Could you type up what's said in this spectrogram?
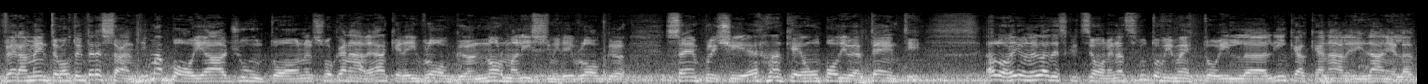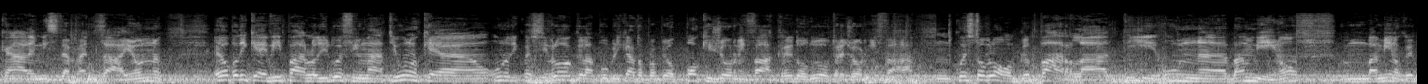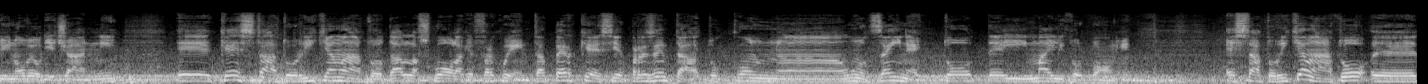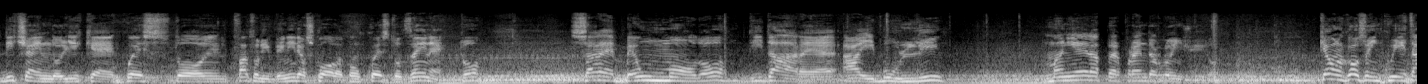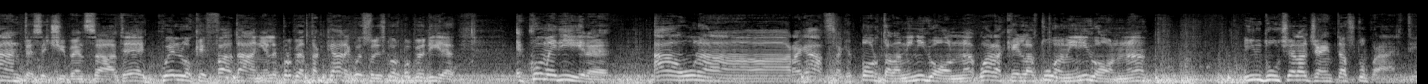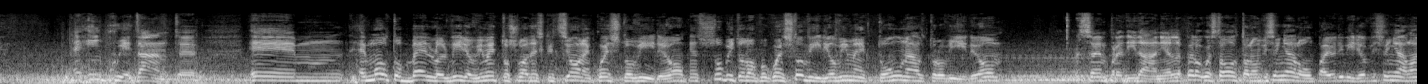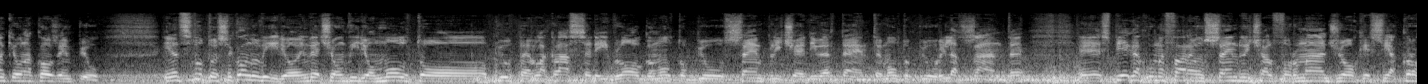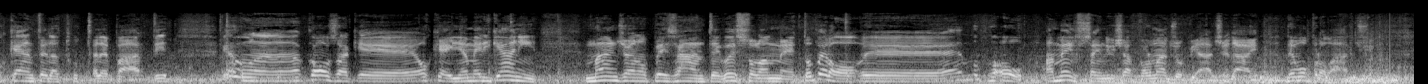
veramente molto interessanti, ma poi ha aggiunto nel suo canale anche dei vlog normalissimi, dei vlog semplici e anche un po' divertenti, allora, io nella descrizione innanzitutto vi metto il link al canale di Daniel, al canale Mr. Red Zion, e dopodiché vi parlo di due filmati, uno che uno di questi vlog l'ha pubblicato proprio pochi giorni fa, credo due o tre giorni fa. Questo vlog parla di un bambino, un bambino credo di 9 o 10 anni, eh, che è stato richiamato dalla scuola che frequenta perché si è presentato con uh, uno zainetto dei My Little Pony. È stato richiamato eh, dicendogli che questo, il fatto di venire a scuola con questo zainetto sarebbe un modo di dare ai bulli maniera per prenderlo in giro che è una cosa inquietante se ci pensate, è quello che fa Daniel, è proprio attaccare questo discorso, proprio dire... è come dire a una ragazza che porta la minigun «guarda che la tua minigun induce la gente a stuprarti». È inquietante, è, è molto bello il video, vi metto sulla descrizione questo video, e subito dopo questo video vi metto un altro video sempre di Daniel, però questa volta non vi segnalo un paio di video, vi segnalo anche una cosa in più. Innanzitutto il secondo video invece è un video molto più per la classe dei vlog, molto più semplice e divertente, molto più rilassante, e spiega come fare un sandwich al formaggio che sia croccante da tutte le parti. È una cosa che, ok, gli americani mangiano pesante, questo lo ammetto, però eh, oh, a me il sandwich al formaggio piace, dai, devo provarci.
